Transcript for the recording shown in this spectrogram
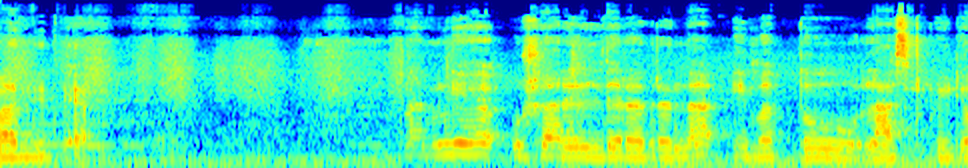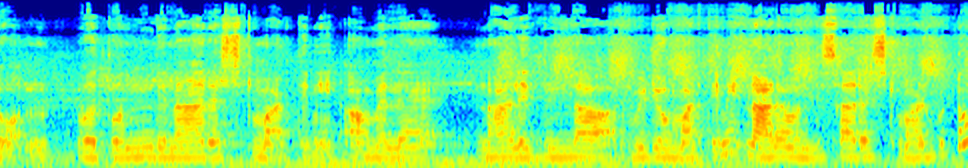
ಬಂದಿದೆ ನನಗೆ ಹುಷಾರಿಲ್ದಿರೋದ್ರಿಂದ ಇವತ್ತು ಲಾಸ್ಟ್ ವಿಡಿಯೋ ಇವತ್ತು ಒಂದಿನ ರೆಸ್ಟ್ ಮಾಡ್ತೀನಿ. ಆಮೇಲೆ ನಾಳಿದ್ದಿಂದ ವಿಡಿಯೋ ಮಾಡ್ತೀನಿ. ನಾಳೆ ಒಂದು ದಿವಸ ರೆಸ್ಟ್ ಮಾಡಿಬಿಟ್ಟು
